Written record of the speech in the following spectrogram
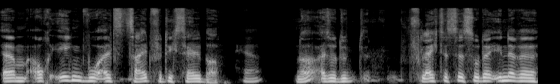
ähm, auch irgendwo als Zeit für dich selber. Ne? Also du, vielleicht ist das so der innere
